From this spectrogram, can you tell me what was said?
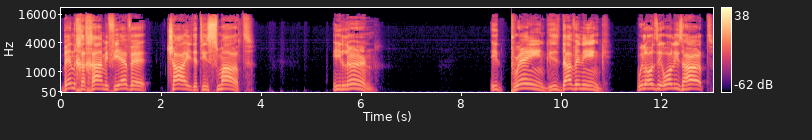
Ben Chacham, if you have a child that is smart, he learn. He praying, he's davening with all, the, all his heart.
